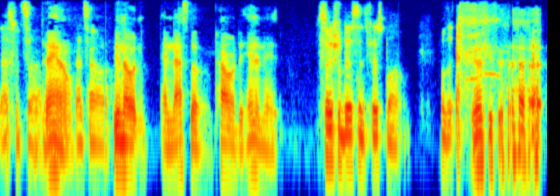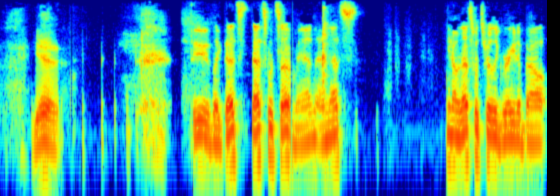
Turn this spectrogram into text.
That's what's up. "Damn." That's how You know, and, and that's the power of the internet. social distance fist bump. Yeah. dude like that's that's what's up man and that's you know that's what's really great about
